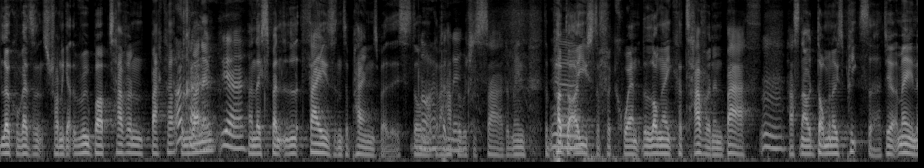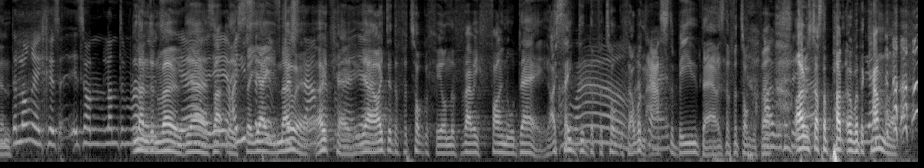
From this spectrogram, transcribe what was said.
local residents are trying to get the Rhubarb Tavern back up and running. yeah. And they spent thousands of pounds, but it's still Not not, going to happen, which is sad. I mean, the pub that I used to frequent, the Longacre Tavern in Bath, that's now a Domino's Pizza. Do you know what I mean? And The Longacres, it's on London Road. London Road, yeah, exactly. I used so to yeah, live you know just it. down Okay, there, yeah. I did the photography on the very final day. I say Oh, did the photography. I wasn't okay. asked to be there as the photographer. I was I was just a punter with a camera,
